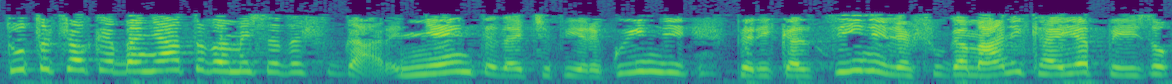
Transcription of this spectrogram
Tutto ciò che è bagnato va messo ad asciugare, niente da eccepire, quindi per i calzini e gli asciugamani che hai appeso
